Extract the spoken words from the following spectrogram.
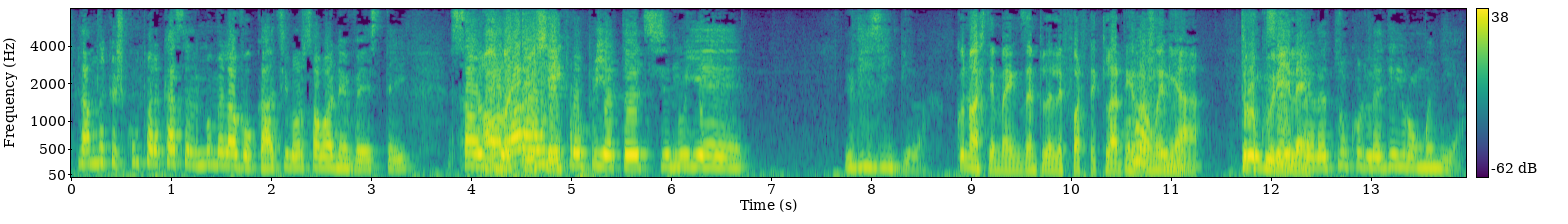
înseamnă că își cumpără casele în numele avocaților sau a nevestei, sau A valoarea mătușii. unei proprietăți nu e vizibilă. Cunoaștem exemplele foarte clar din Cunoaștem România. Trucurile. Exemplele, trucurile din România.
